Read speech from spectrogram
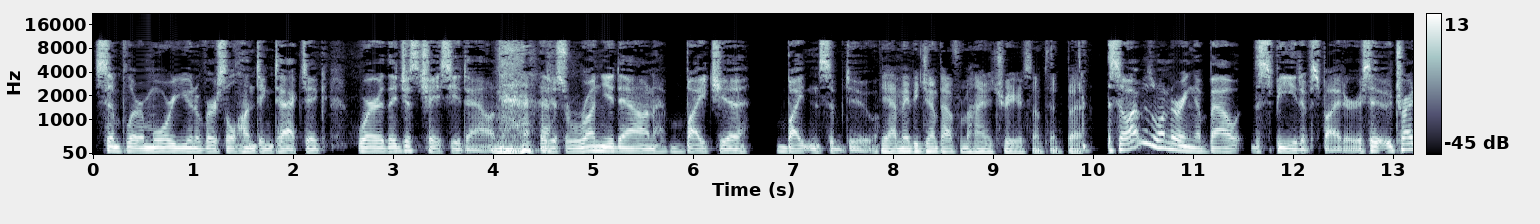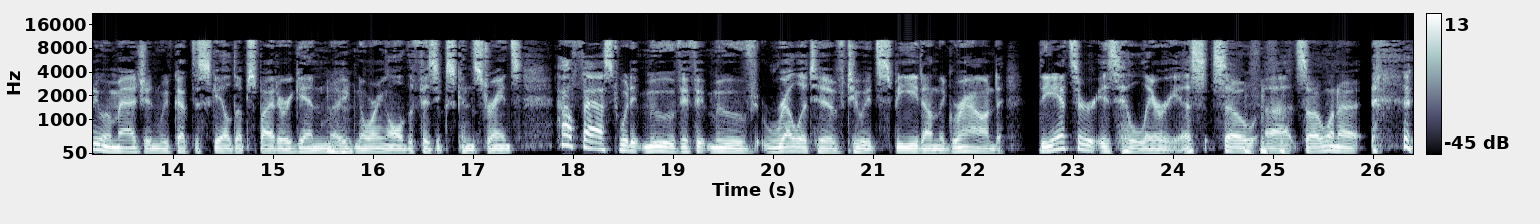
simpler, more universal hunting tactic where they just chase you down. they just run you down, bite you, bite and subdue. Yeah, maybe jump out from behind a tree or something. But so I was wondering about the speed of spiders. Uh, try to imagine we've got the scaled up spider again, mm-hmm. ignoring all the physics constraints. How fast would it move if it moved relative to its speed on the ground? The answer is hilarious. So, uh, so I want to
